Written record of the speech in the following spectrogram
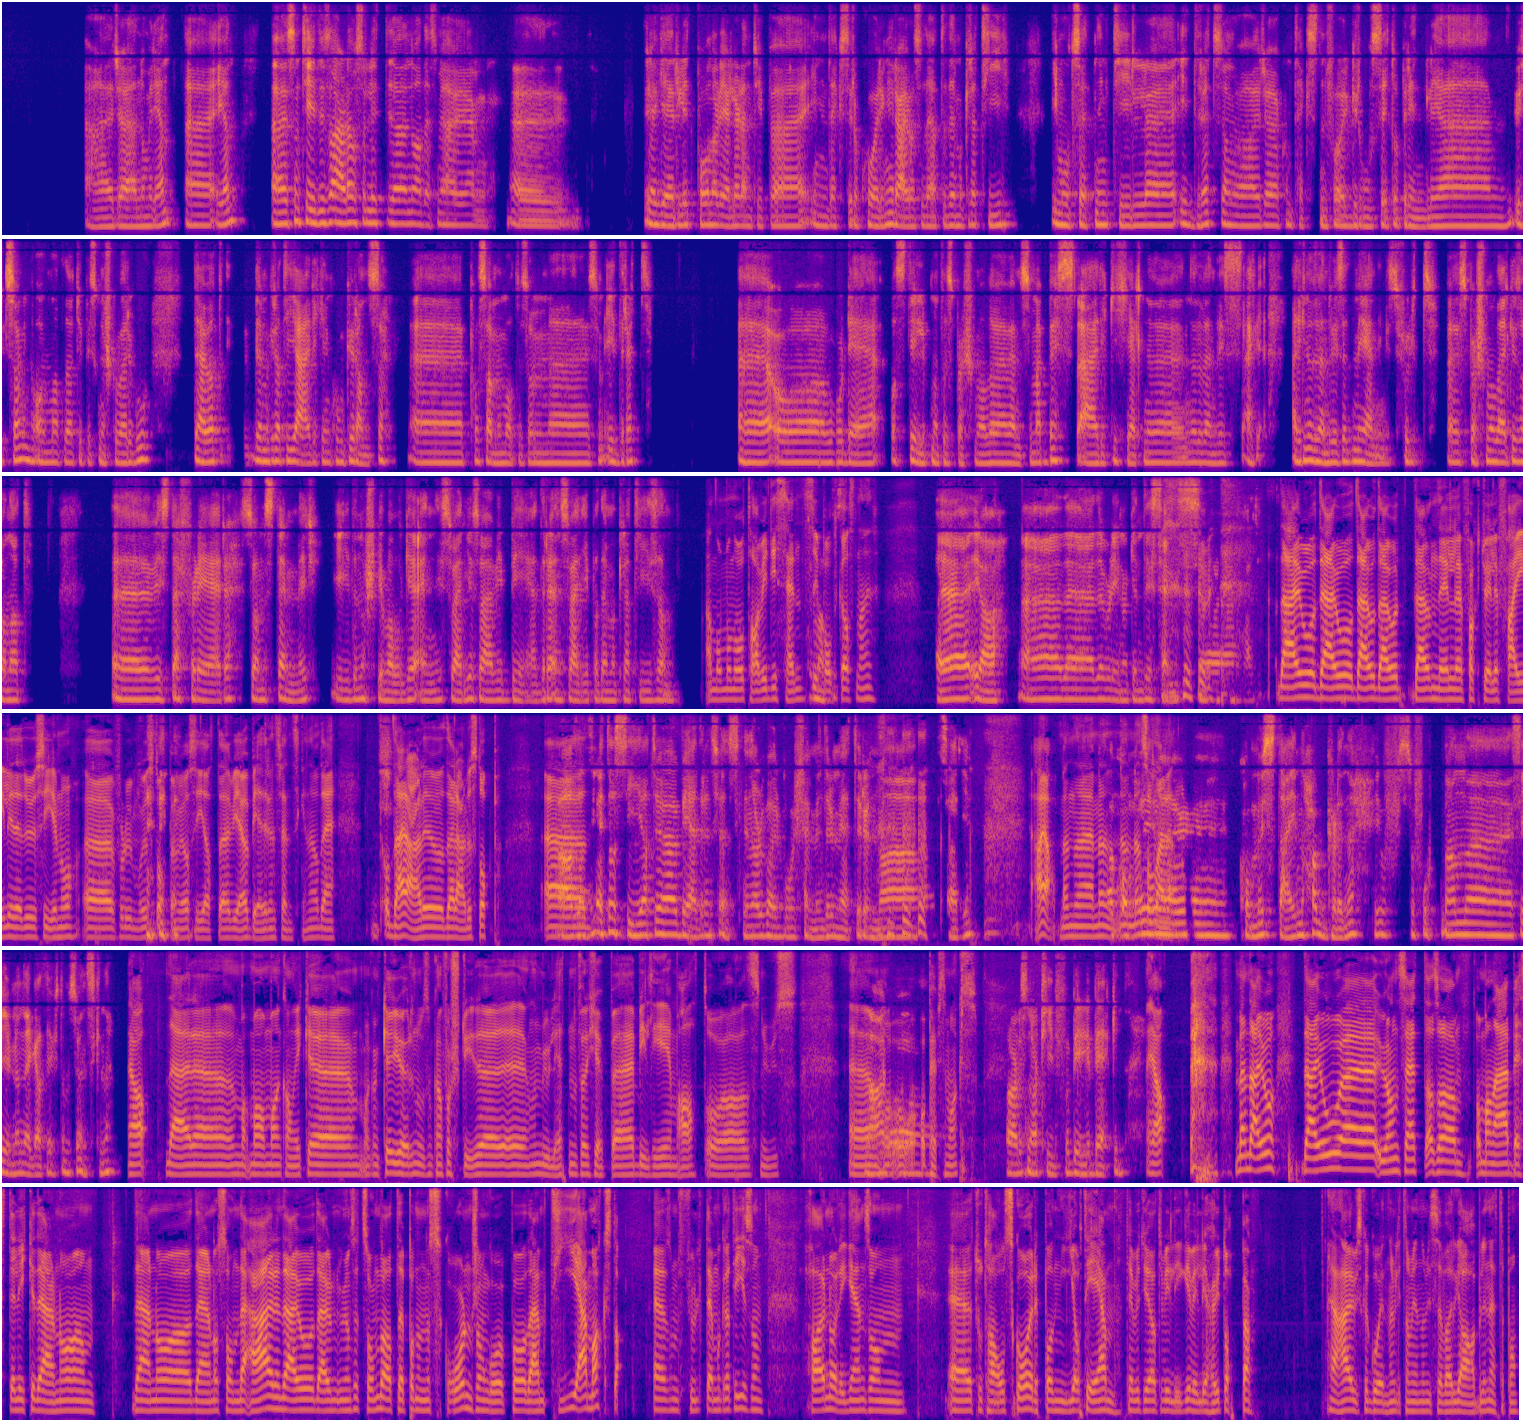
er eh, nummer én eh, igjen. Eh, samtidig så er det også litt eh, noe av det som jeg eh, reagerer litt på når det gjelder den type indekser og kåringer, er jo også det at demokrati i motsetning til eh, idrett, som var eh, konteksten for Gro sitt opprinnelige eh, utsagn om at det er typisk norsk å være god, det er jo at demokrati er ikke en konkurranse eh, på samme måte som, eh, som idrett. Eh, og hvor det å stille på en måte spørsmålet hvem som er best, er ikke helt nødvendigvis, er, er ikke nødvendigvis et meningsfullt eh, spørsmål. Det er ikke sånn at Eh, hvis det er flere som stemmer i det norske valget enn i Sverige, så er vi bedre enn Sverige på demokrati sånn. Ja, nå, må, nå tar vi dissens i podkasten her. Eh, ja, Uh, det, det blir nok en dissens. Uh. Det er, jo, det, er jo, det, er jo, det, er jo, det er jo en del faktuelle feil i det du sier nå, for du må jo stoppe med å si at vi er jo bedre enn svenskene, og, det, og der, er det, der er det stopp. ja, det er lett å si at du er bedre enn svenskene når du bare bor 500 meter unna Sverige. ja ja, men, men, kommer, men, sånn er det. kommer, stein haglende jo så fort man uh, sier noe negativt om svenskene. Ja, er eh, man, man, kan ikke, man kan ikke gjøre noe som kan forstyrre eh, muligheten for å kjøpe billig mat og snus eh, Nei, og, og, Pepsi Max. Da er det snart tid for billig bacon. Ja. Men det er jo, det er jo uh, uansett, altså om man er best eller ikke, det er noe det er noe, det er noe sånn det er. Det er jo, det er jo uansett sånn da, at på denne scoren som går på det er, 10 er maks, da, som fullt demokrati, så har Norge en sånn eh, totalscore på 9,81. Det betyr at vi ligger veldig høyt oppe. Her, vi skal gå gjennom litt om, gjennom disse variablene etterpå.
